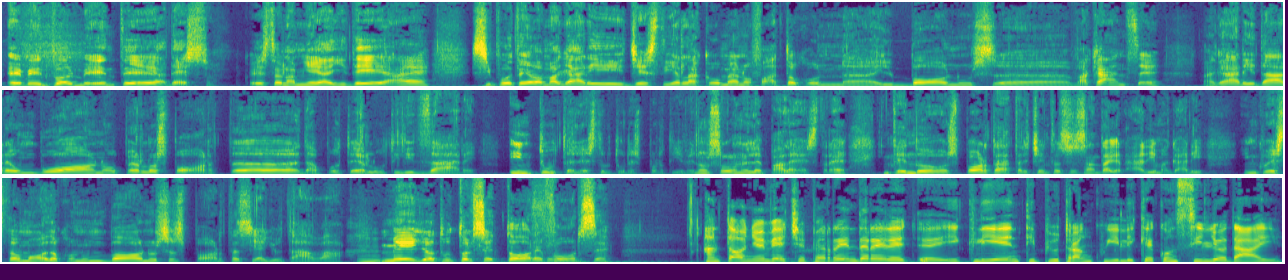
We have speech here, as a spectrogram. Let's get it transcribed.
eventualmente adesso questa è una mia idea, eh? si poteva magari gestirla come hanno fatto con uh, il bonus uh, vacanze, magari dare un buono per lo sport da poterlo utilizzare in tutte le strutture sportive, non solo nelle palestre, intendo sport a 360 gradi, magari in questo modo con un bonus sport si aiutava mm. meglio tutto il settore sì. forse. Antonio, invece, per rendere le, eh, i clienti più tranquilli, che consiglio dai?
